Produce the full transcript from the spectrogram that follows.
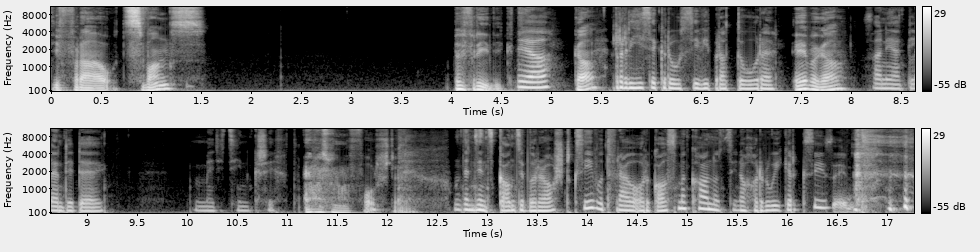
die Frau zwangs befriedigt. Ja. Gell? Riesengroße Vibratoren. Eben, gell? Das habe ich auch gelernt in der Medizingeschichte. Ich muss mir mal vorstellen. Und dann sind sie ganz überrascht, gewesen, wo die Frauen Orgasmen hatten und sie nachher ruhiger waren.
